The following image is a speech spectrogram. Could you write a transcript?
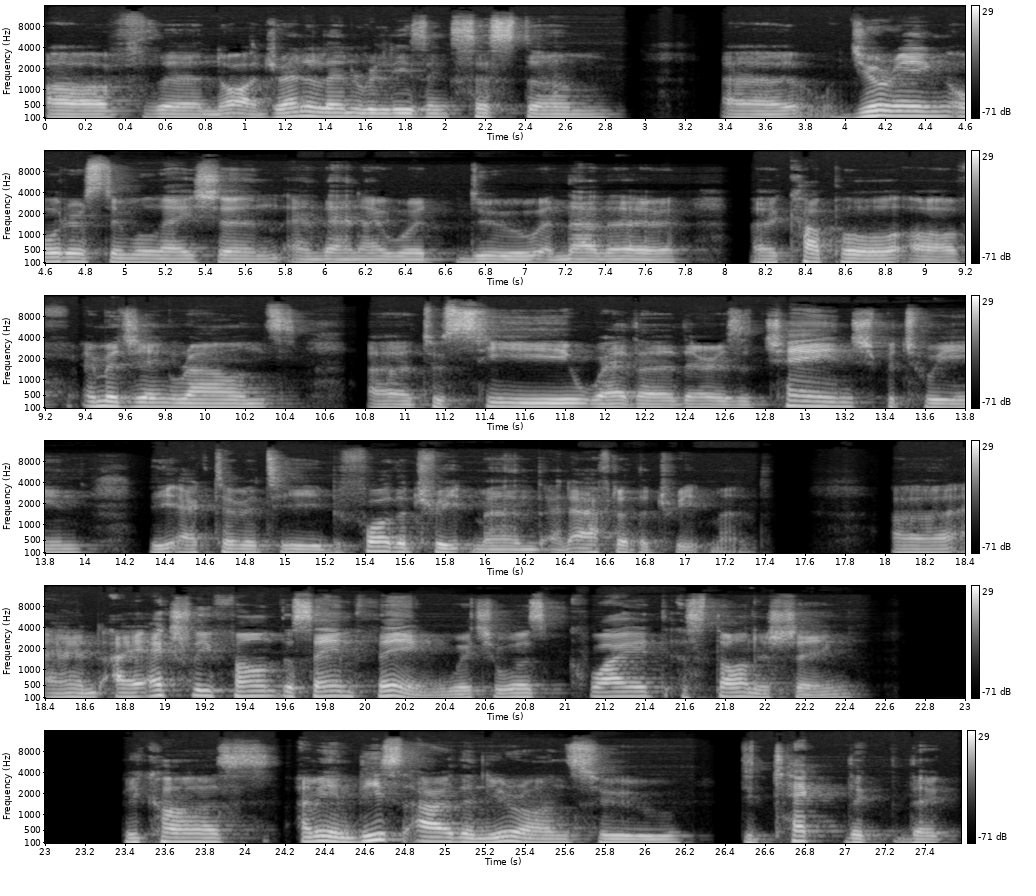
of the noradrenaline releasing system uh, during odor stimulation. And then I would do another a couple of imaging rounds uh, to see whether there is a change between the activity before the treatment and after the treatment. Uh, and I actually found the same thing, which was quite astonishing because I mean these are the neurons who detect the, the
